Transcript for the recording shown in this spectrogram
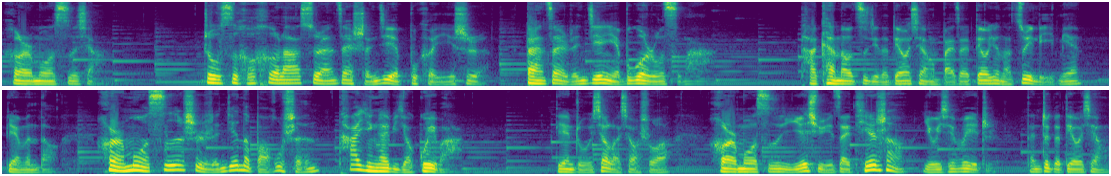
赫尔墨斯想：“宙斯和赫拉虽然在神界不可一世，但在人间也不过如此嘛。”他看到自己的雕像摆在雕像的最里面，便问道：“赫尔墨斯是人间的保护神，他应该比较贵吧？”店主笑了笑说：“赫尔墨斯也许在天上有一些位置，但这个雕像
